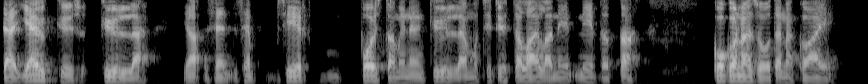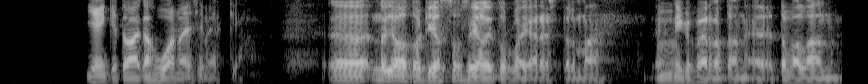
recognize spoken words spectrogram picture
tämä jäykkyys kyllä, ja sen, sen siir- poistaminen kyllä, mutta sitten yhtä lailla niin, niin tota, kokonaisuutena kai jenkit on aika huono esimerkki. No joo, toki jos sosiaaliturvajärjestelmää mm. niin kuin verrataan, että tavallaan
